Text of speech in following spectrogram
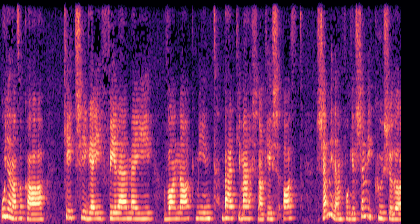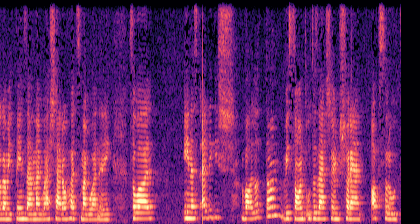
ugyanazok a kétségei, félelmei vannak, mint bárki másnak, és azt semmi nem fogja, semmi külső dolog, amit pénzzel megvásárolhatsz megoldani. Szóval én ezt eddig is vallottam, viszont utazásaim során abszolút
